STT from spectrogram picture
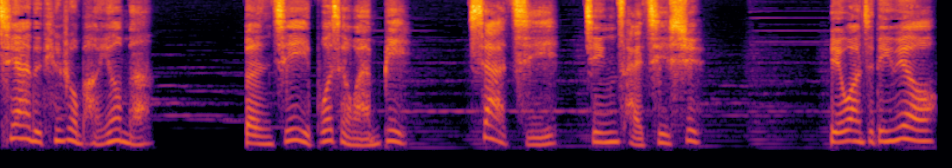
亲爱的听众朋友们。本集已播讲完毕，下集精彩继续，别忘记订阅哦。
